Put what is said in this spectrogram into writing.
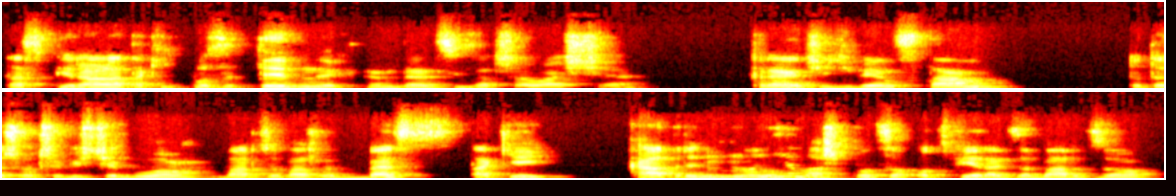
ta spirala takich pozytywnych tendencji zaczęła się kręcić, więc tam to też oczywiście było bardzo ważne. Bez takiej kadry, no nie masz po co otwierać za bardzo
